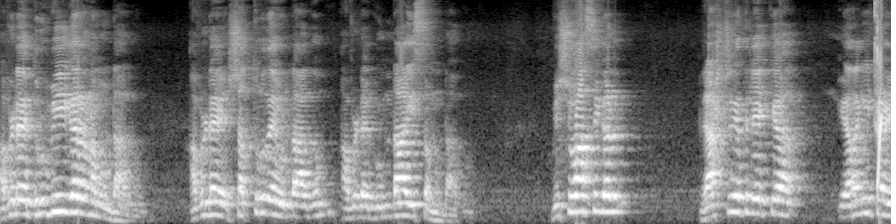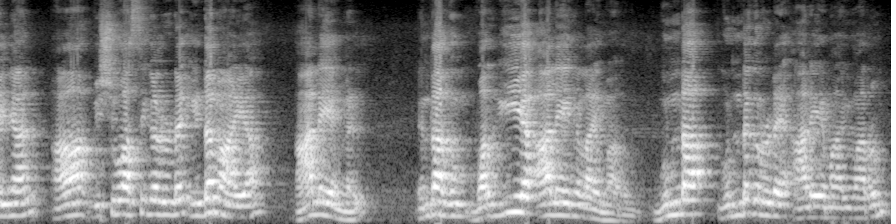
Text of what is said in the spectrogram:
അവിടെ ധ്രുവീകരണം ഉണ്ടാകും. അവിടെ ശത്രുതയുണ്ടാകും അവിടെ ഗുണ്ടായിസം ഉണ്ടാകും വിശ്വാസികൾ രാഷ്ട്രീയത്തിലേക്ക് ഇറങ്ങിക്കഴിഞ്ഞാൽ ആ വിശ്വാസികളുടെ ഇടമായ ആലയങ്ങൾ എന്താകും? വർഗീയ ആലയങ്ങളായി മാറും. ഗുണ്ട ഗുണ്ടകളുടെ ആലയമായി മാറും.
